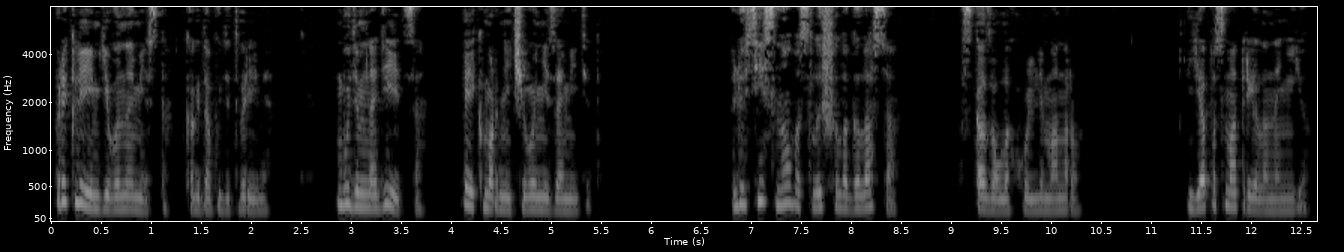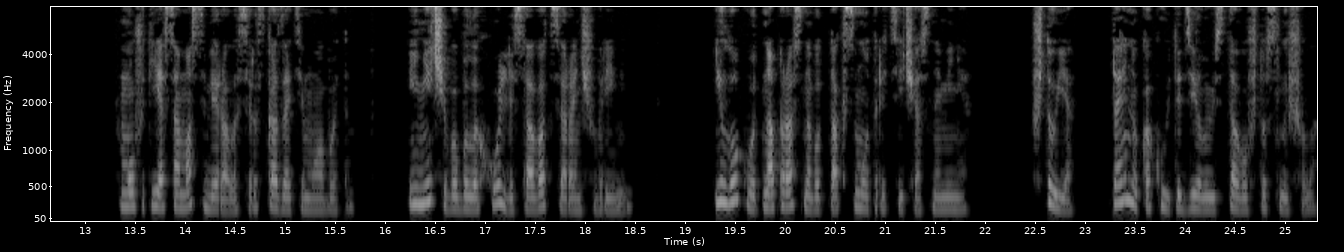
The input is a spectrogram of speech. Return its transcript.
приклеим его на место, когда будет время. Будем надеяться, Эйкмар ничего не заметит. Люси снова слышала голоса, сказала Холли Манро. Я посмотрела на нее. Может, я сама собиралась рассказать ему об этом. И нечего было Холли соваться раньше времени. И Локвуд напрасно вот так смотрит сейчас на меня. Что я, тайну какую-то делаю из того, что слышала?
